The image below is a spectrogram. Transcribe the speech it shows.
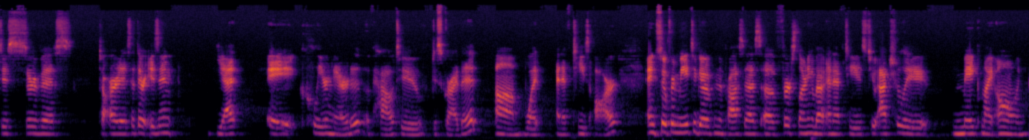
disservice to artists that there isn't yet a clear narrative of how to describe it, um, what NFTs are. And so for me to go from the process of first learning about NFTs to actually make my own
